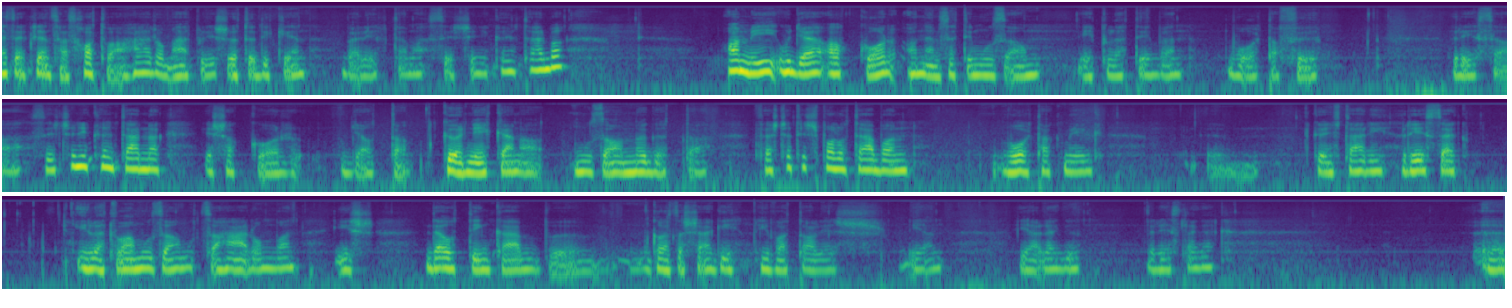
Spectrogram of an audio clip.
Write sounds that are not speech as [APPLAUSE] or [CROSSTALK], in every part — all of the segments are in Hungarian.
1963. április 5-én beléptem a Széchenyi könyvtárba, ami ugye akkor a Nemzeti Múzeum épületében volt a fő része a Széchenyi könyvtárnak, és akkor ugye ott a környéken, a múzeum mögött a Festetés palotában voltak még könyvtári részek, illetve a Múzeum utca 3-ban is, de ott inkább gazdasági hivatal és ilyen jellegű részlegek.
